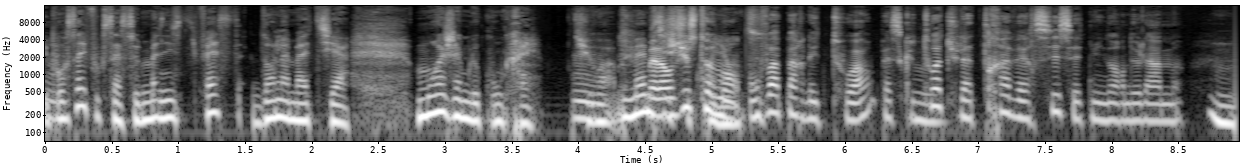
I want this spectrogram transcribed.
Et Mm. pour ça, il faut que ça se manifeste dans la matière. Moi, j'aime le concret, tu Mm. vois. Même Mais alors si justement, on va parler de toi, parce que Mm. toi, tu l'as traversé cette nuit noire de l'âme. Mm.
